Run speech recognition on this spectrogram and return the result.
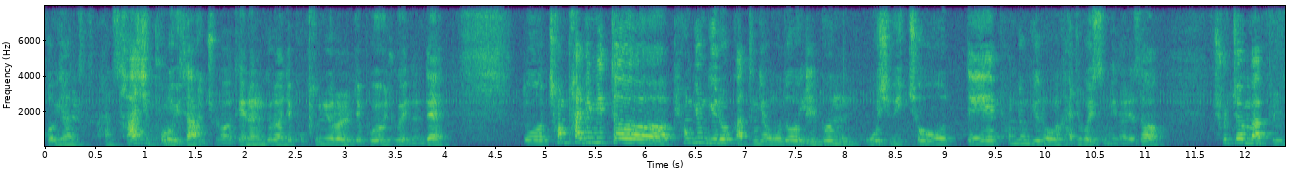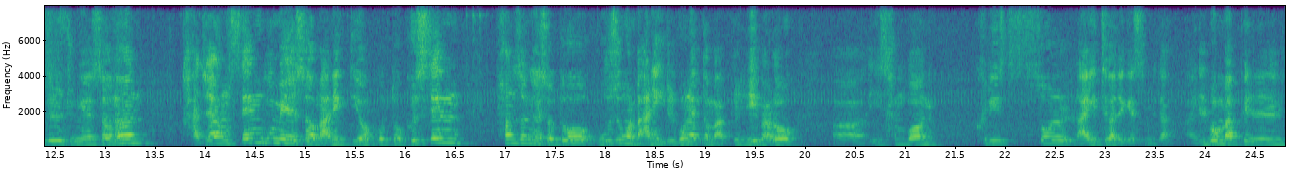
거의 한 한 40% 이상 그렇죠. 어, 되는 그런 이제 복승률을 이제 보여주고 있는데 또 1800m 평균 기록 같은 경우도 1분 52초대의 평균 기록을 가지고 있습니다. 그래서 출전 마필들 중에서는 가장 센 구매에서 많이 뛰었고 또 그 센 편성에서도 우승을 많이 일궈냈던 마필이 바로 어, 이 3번 크리솔 라이트가 되겠습니다. 아, 일본 마필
